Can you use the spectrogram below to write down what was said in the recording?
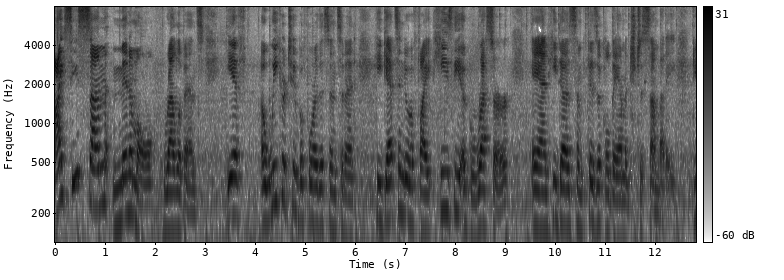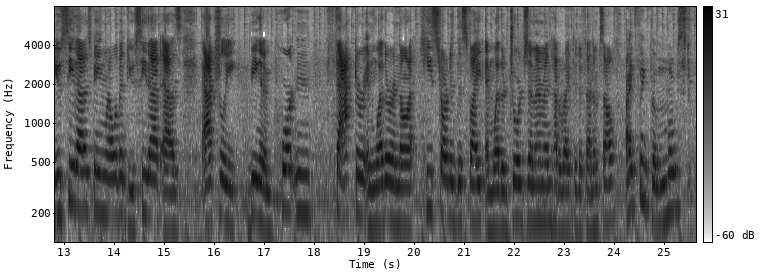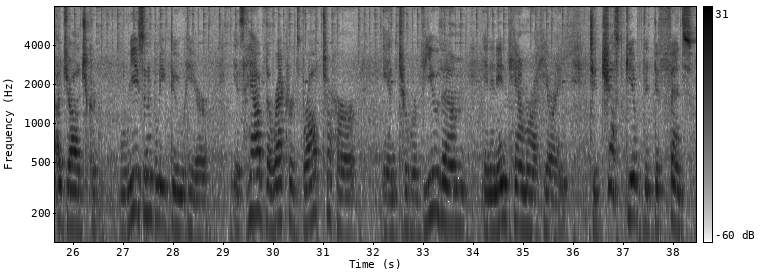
I see some minimal relevance if a week or two before this incident he gets into a fight, he's the aggressor, and he does some physical damage to somebody. Do you see that as being relevant? Do you see that as actually being an important factor in whether or not he started this fight and whether George Zimmerman had a right to defend himself? I think the most a judge could reasonably do here is have the records brought to her and to review them in an in camera hearing to just give the defense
